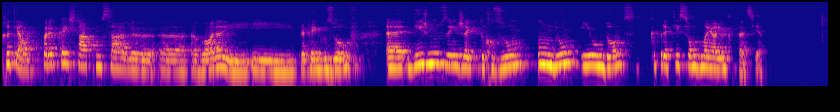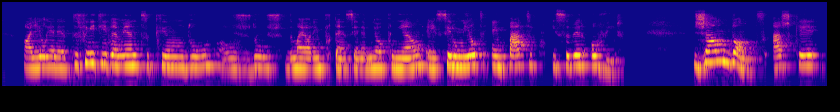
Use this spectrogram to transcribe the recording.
Raquel, para quem está a começar uh, agora e, e, para quem nos ouve, uh, diz-nos em jeito de resumo um dom e um donde que para ti são de maior importância. Olha, Helena, definitivamente que um do, ou os dos de maior importância, na minha opinião, é ser humilde, empático e saber ouvir. Já um donde, acho que é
